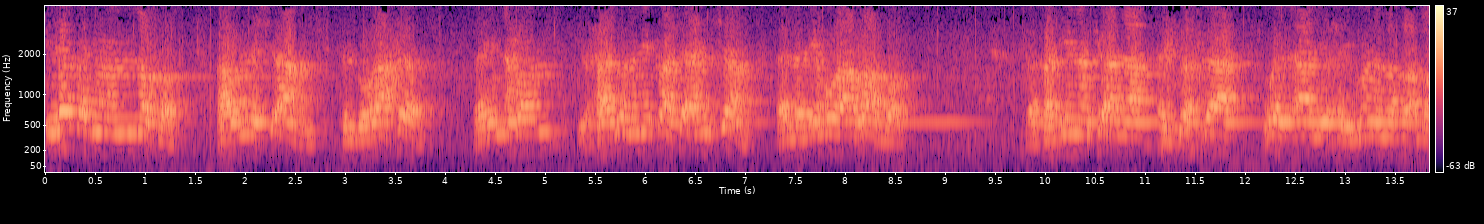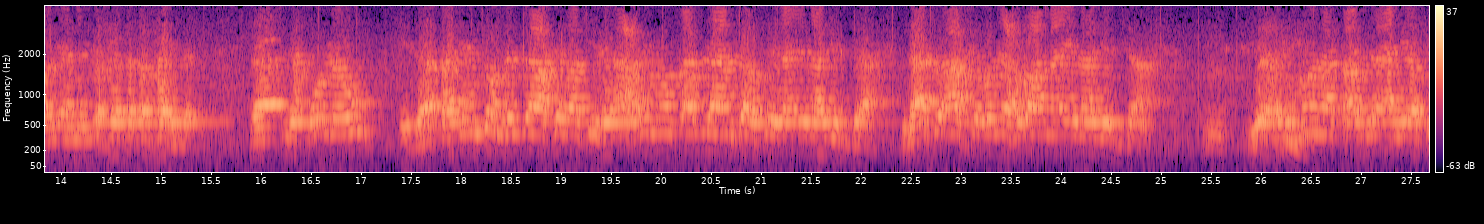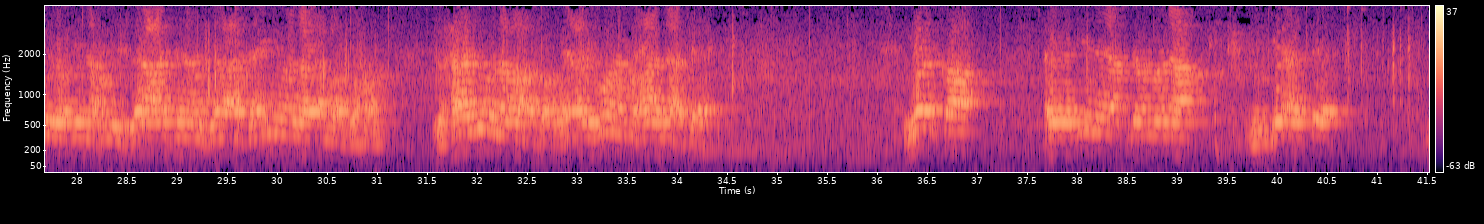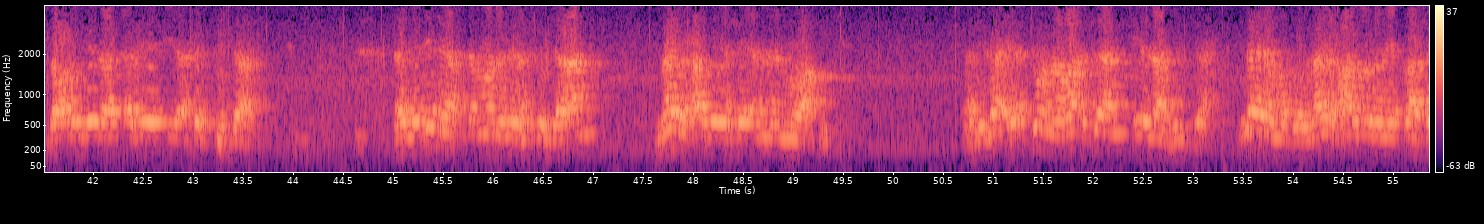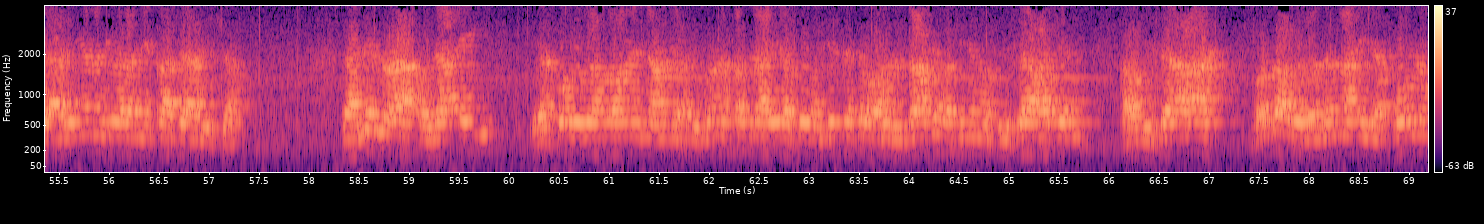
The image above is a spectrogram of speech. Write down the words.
إذا قدموا من مصر أو من الشام في البواخر فإنهم يحاذون ميقات أهل الشام الذي هو الرابط فقديما كان الجحفة والآن يحرمون المطابع لأن الجحفة قد فنقول إذا قدمتم في الآخرة فأحرموا قبل أن تصل إلى جدة. لا تؤخروا الإحرام إلى جدة. يحرمون قبل أن يصلوا بنحو ساعة ساعتين ولا يضرهم يحاذون رأسه ويعرفون محاذاته. يبقى الذين يقدمون من جهة بعض بلاد أفريقيا في السودان. الذين يقدمون من السودان ما يحاولون شيئا من المواقيت يعني لا يأتون رأسا إلى جدة لا يمرون لا يحاولون ميقات أهل اليمن ولا ميقات أهل الشام. فمثل هؤلاء يقول بعضهم انهم يحرمون قبل ان يصلوا جده وهم الباقره بنصف ساعه أو بساعه وبعض العلماء يقول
